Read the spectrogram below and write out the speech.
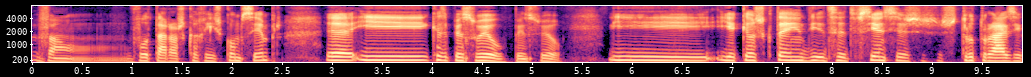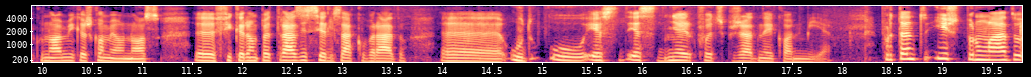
vão voltar aos carris como sempre. Uh, e quer dizer, penso eu, penso eu. E, e aqueles que têm de, de deficiências estruturais e económicas, como é o nosso, ficarão para trás e ser-lhes cobrado o, o, esse, esse dinheiro que foi despejado na economia. Portanto, isto por um lado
